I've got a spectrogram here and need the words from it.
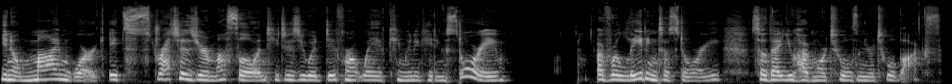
you know, mime work. It stretches your muscle and teaches you a different way of communicating story, of relating to story, so that you have more tools in your toolbox.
